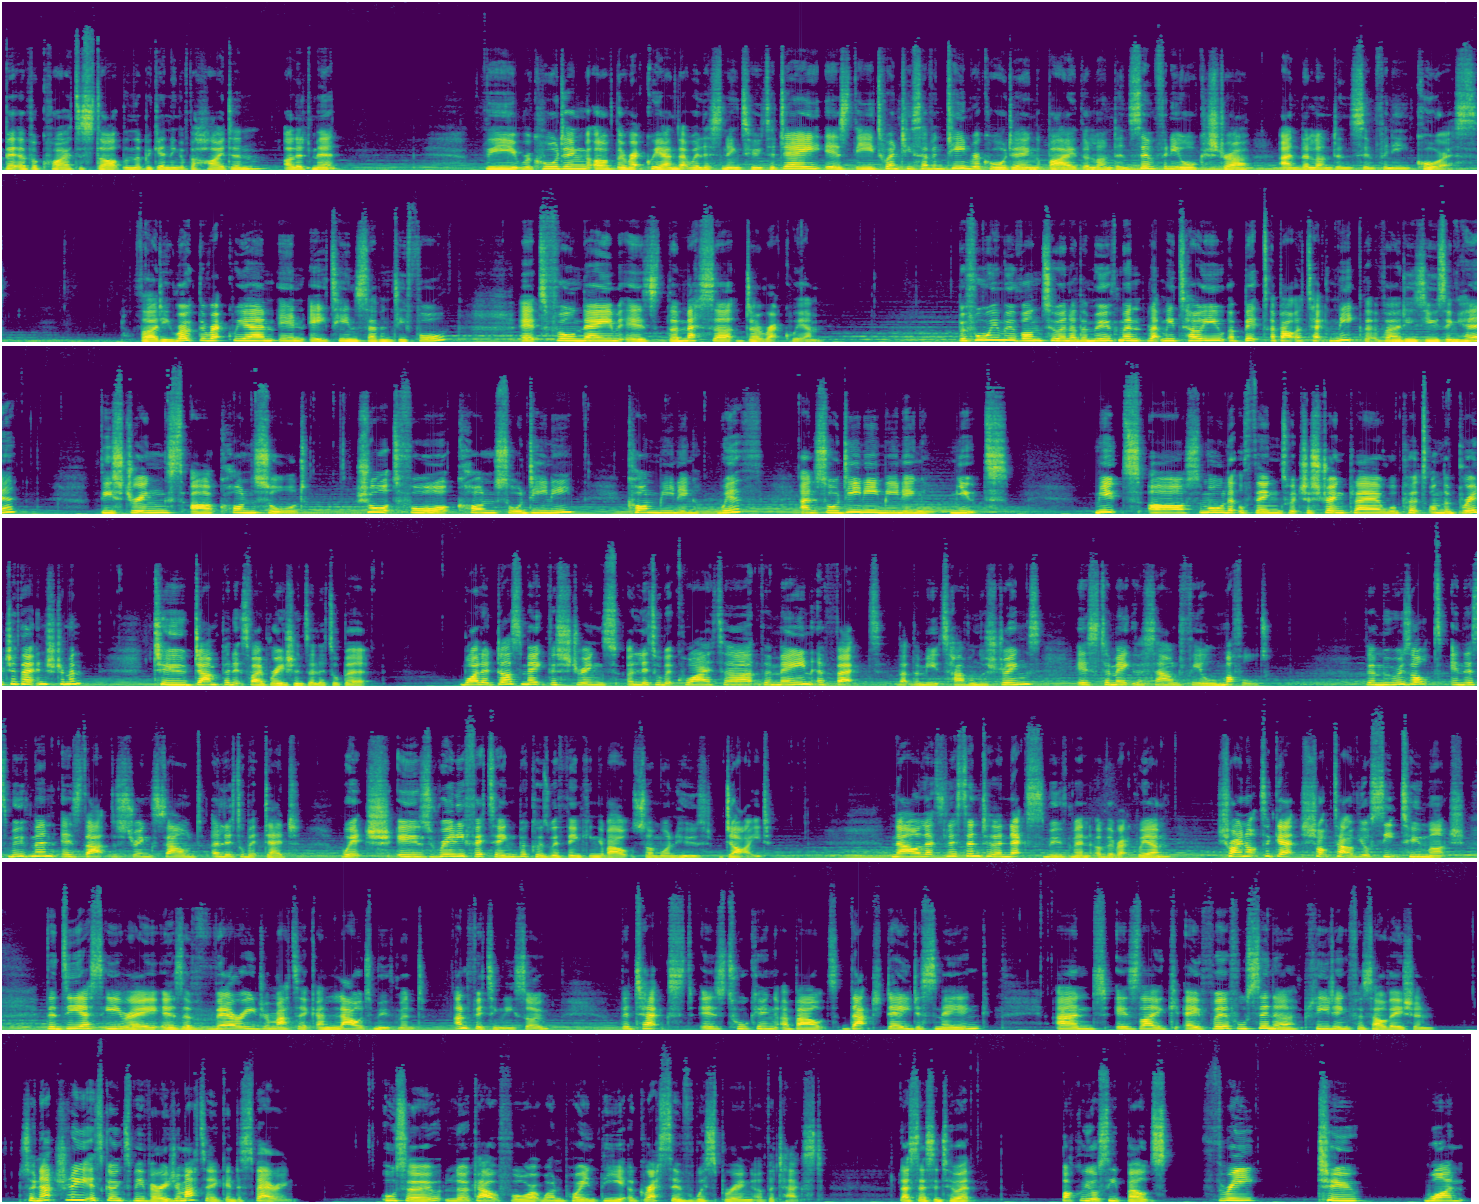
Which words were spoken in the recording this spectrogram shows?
Bit of a quieter start than the beginning of the Haydn, I'll admit. The recording of the Requiem that we're listening to today is the 2017 recording by the London Symphony Orchestra and the London Symphony Chorus. Verdi wrote the Requiem in 1874. Its full name is the Messa da Requiem. Before we move on to another movement, let me tell you a bit about a technique that Verdi's using here the strings are con sord, short for con sordini, con meaning with, and sordini meaning mutes. Mutes are small little things which a string player will put on the bridge of their instrument to dampen its vibrations a little bit. While it does make the strings a little bit quieter, the main effect that the mutes have on the strings is to make the sound feel muffled. The result in this movement is that the strings sound a little bit dead, which is really fitting because we're thinking about someone who's died. Now let's listen to the next movement of the Requiem. Try not to get shocked out of your seat too much. The Dies Irae is a very dramatic and loud movement, and fittingly so. The text is talking about that day dismaying, and is like a fearful sinner pleading for salvation. So naturally, it's going to be very dramatic and despairing. Also, look out for at one point the aggressive whispering of the text. Let's listen to it. Buckle your seatbelts. Three, two, one.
